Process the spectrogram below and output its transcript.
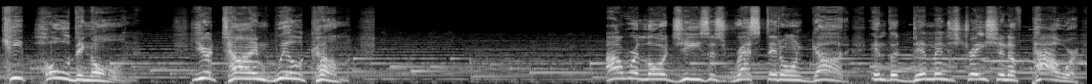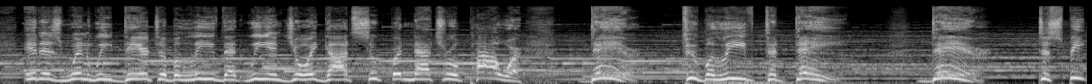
keep holding on. Your time will come. Our Lord Jesus rested on God in the demonstration of power. It is when we dare to believe that we enjoy God's supernatural power. Dare to believe today. Dare to speak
